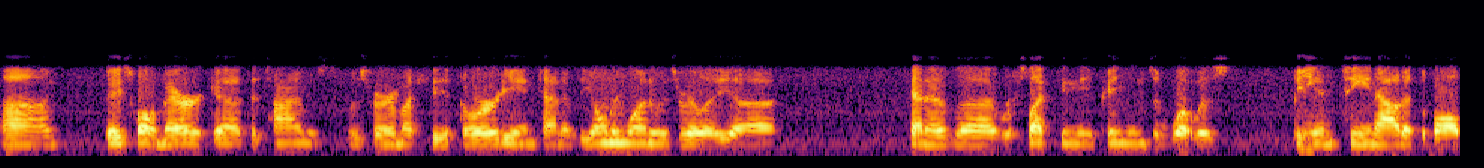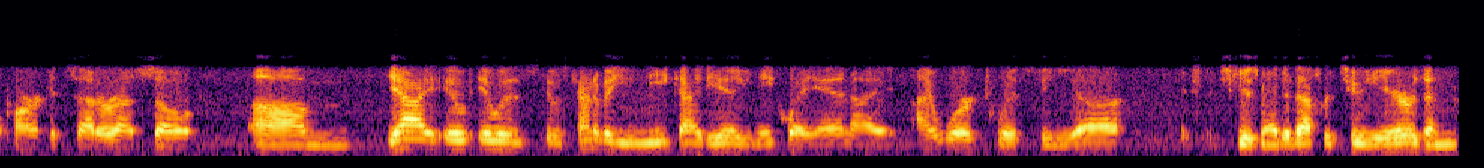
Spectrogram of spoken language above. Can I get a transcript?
um, Baseball America at the time was, was very much the authority and kind of the only one who was really uh, kind of uh, reflecting the opinions of what was being seen out at the ballpark, et cetera. So, um, yeah, it, it was it was kind of a unique idea, unique way in. I I worked with the uh, excuse me, I did that for two years, and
